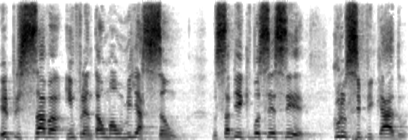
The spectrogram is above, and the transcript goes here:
ele precisava enfrentar uma humilhação. Você sabia que você ser crucificado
